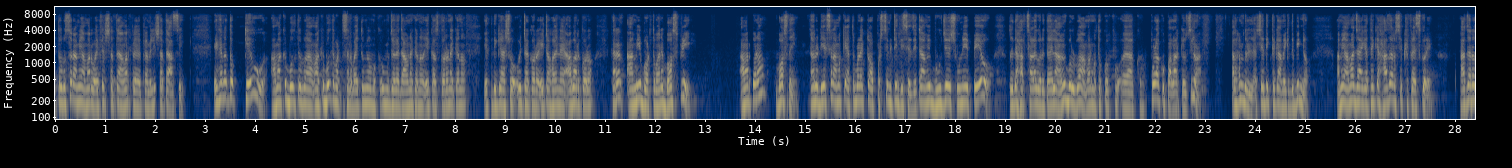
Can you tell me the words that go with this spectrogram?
এত বছর আমি আমার ওয়াইফের সাথে, আমার ফ্যামিলির সাথে আছি, এখানে তো কেউ আমাকে বলতে আমাকে বলতে পারতেছে না, ভাই, তুমি অমুক অমুক জায়গায় যাও না কেন? এই কাজ করো না কেন? এদিকে আসো, ওইটা করো, এটা হয় না, আবার করো। কারণ আমি বর্তমানে বস ফ্রি আমার কোনো বস নেই। তাহলে ডিএকশন আমাকে এত বড় একটা অপরচুনিটি দিছে, যেটা আমি বুঝে, শুনে, পেয়েও যদি হাত ছাড়া করি, তাহলে আমি বলব আমার মতো পোড়া কোপাল আর কেউ ছিল না। আলহামদুলিল্লাহ, সেদিক থেকে আমি কিন্তু ভিন্ন। আমি আমার জায়গা থেকে হাজারো স্যাক্রিফাইস করে, হাজারো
